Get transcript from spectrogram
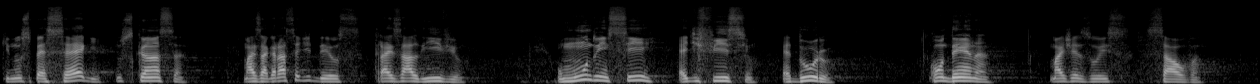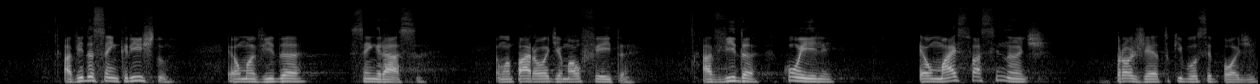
que nos persegue nos cansa, mas a graça de Deus traz alívio. O mundo em si é difícil, é duro, condena, mas Jesus salva. A vida sem Cristo é uma vida sem graça, é uma paródia mal feita. A vida com Ele é o mais fascinante projeto que você pode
